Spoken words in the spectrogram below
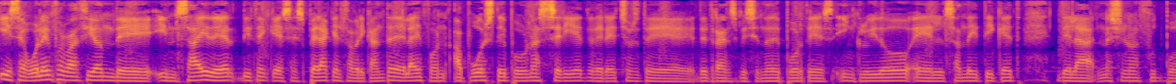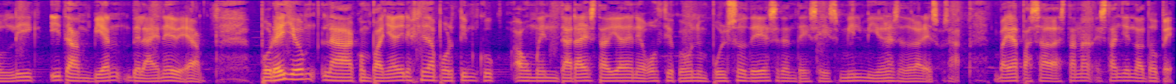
Y según la información de Insider, dice que se espera que el fabricante del iPhone apueste por una serie de derechos de, transmisión de deportes, incluido el Sunday Ticket la National Football League y también de la NBA. Por ello, la compañía dirigida por Tim Cook aumentará esta vía de negocio con un impulso de 76 mil millones de dólares. O sea, vaya pasada, están, están yendo a tope.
